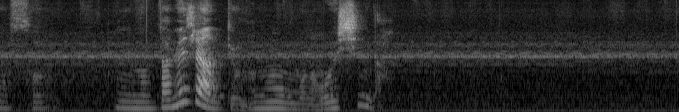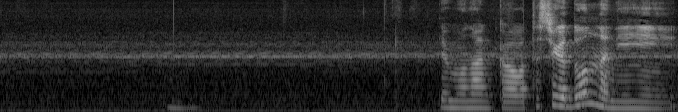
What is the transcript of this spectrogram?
そうそう。でもダメじゃんって思うもの美味しいんだ、でもなんか私がどんなに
